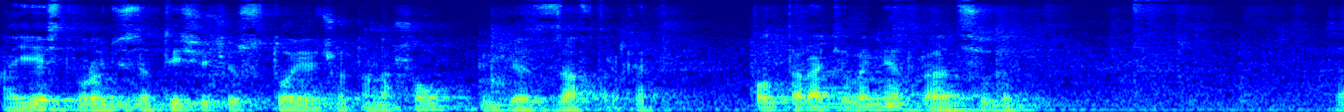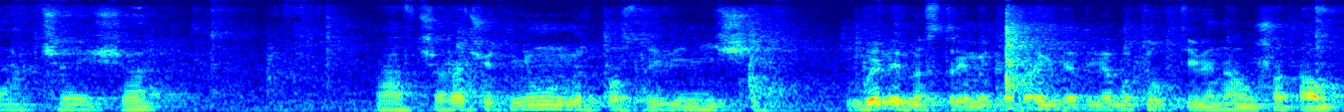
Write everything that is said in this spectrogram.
А есть вроде за 1100 я что-то нашел без завтрака. Полтора километра отсюда. Так, что еще? А, вчера чуть не умер после винища. Были на стриме, когда где две бутылки вина ушатал.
